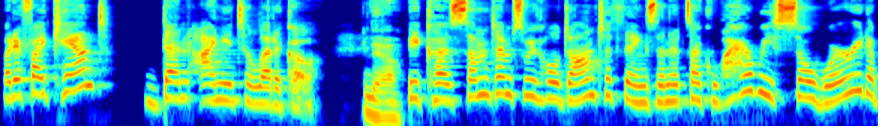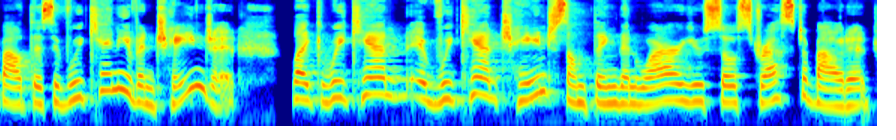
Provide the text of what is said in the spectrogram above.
But if I can't, then I need to let it go yeah. because sometimes we hold on to things and it's like why are we so worried about this if we can't even change it? Like we can't if we can't change something then why are you so stressed about it?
